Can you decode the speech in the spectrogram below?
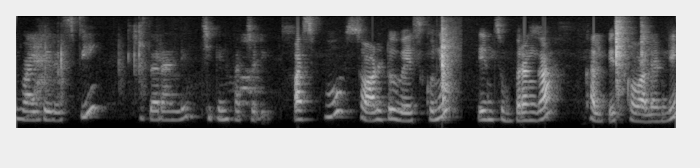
ఇవాళ రెసిపీ చూసారండి? చికెన్ పచ్చడి. పసుపు సాల్ట్ వేసుకుని దీన్ని శుభ్రంగా కలిపేసుకోవాలండి.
